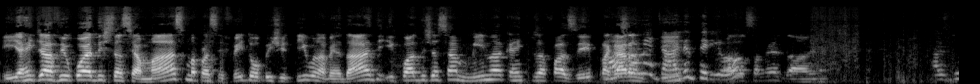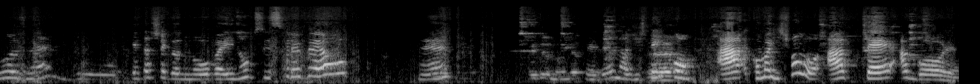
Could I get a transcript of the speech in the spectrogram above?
E a gente já viu qual é a distância máxima para ser feito, o objetivo, na verdade, e qual a distância mínima que a gente precisa fazer para Nossa garantir medalha a anterior, nossa medalha. As duas, né? do- Quem tá chegando novo aí não se inscreveu, né? Entendeu, não, né? A gente tem É. como. A, como a gente falou, até agora.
